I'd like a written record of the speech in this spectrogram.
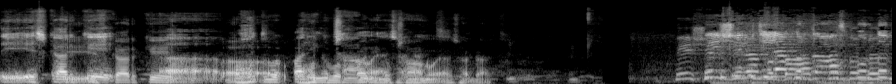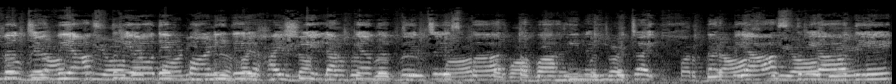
ਤੇ ਇਸ ਕਰਕੇ ਇਸ ਕਰਕੇ ਅਹ, ਬਹੁਤ ਭਾਰੀ ਨੁਕਸਾਨ ਹੋਇਆ ਸਾਡਾ। ਬੇਸ਼ੱਕ ਜ਼ਿਲ੍ਹਾ ਗੁਰਦਾਸਪੁਰ ਦੇ ਵਿੱਚ ਬਿਆਸ ਦਰਿਆ ਦੇ ਪਾਣੀ ਦੇ ਰਿਹਾਇਸ਼ੀ ਇਲਾਕਿਆਂ ਦੇ ਵਿੱਚ ਇਸ ਵਾਰ ਤਬਾਹੀ ਨਹੀਂ ਬਚਾਈ ਪਰ ਬਿਆਸ ਦਰਿਆ ਦੇ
